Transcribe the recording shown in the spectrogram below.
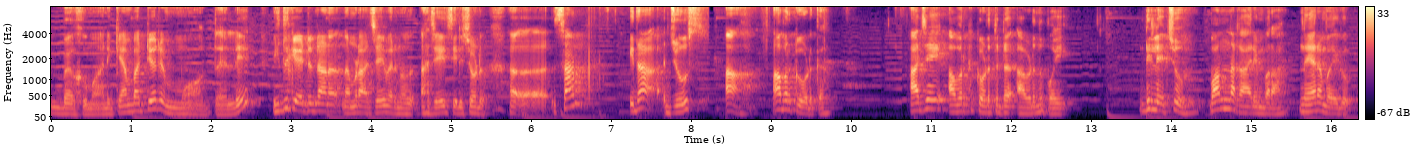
ബഹുമാനിക്കാൻ പറ്റിയൊരു മുതൽ. ഇത് കേട്ടിട്ടാണ് നമ്മുടെ അജയ് വരുന്നത്. അജയ് ചിരിച്ചോണ്ട് "ആ, സാർ ഇതാ ജ്യൂസ്. ആ അവർക്ക് കൊടുക്ക്. അജയ് അവർക്ക് കൊടുത്തിട്ട് അവിടുന്ന് പോയി. ഡി ലച്ചു വന്ന കാര്യം പറ. നേരം വൈകും.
